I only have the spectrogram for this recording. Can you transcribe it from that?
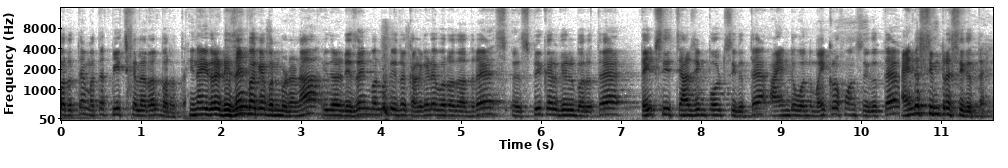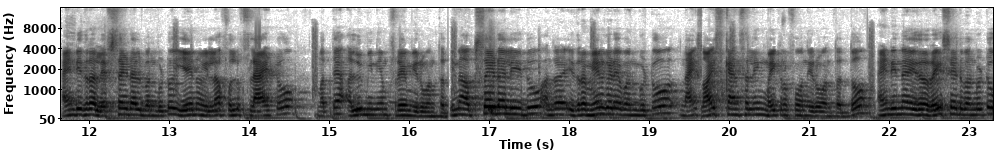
ಬರುತ್ತೆ, ಮತ್ತೆ ಪೀಚ್ ಕಲರ್ ಅಲ್ಲಿ ಬರುತ್ತೆ. ಇನ್ನ ಇದರ ಡಿಸೈನ್ ಬಗ್ಗೆ ಬಂದ್ಬಿಡೋಣ. ಇದರ ಡಿಸೈನ್ ಬಂದ್ಬಿಟ್ಟು ಇದರ ಕೆಳಗಡೆ ಬರೋದಾದ್ರೆ ಸ್ಪೀಕರ್ ಗ್ರಿಲ್ ಬರುತ್ತೆ. ಟೈಪ್ ಸಿ ಚಾರ್ಜಿಂಗ್ ಪೋರ್ಟ್ ಸಿಗುತ್ತೆ ಅಂಡ್ ಒಂದು ಮೈಕ್ರೋಫೋನ್ ಸಿಗುತ್ತೆ ಅಂಡ್ ಸಿಮ್ ಟ್ರೆಸ್ ಸಿಗುತ್ತೆ. ಅಂಡ್ ಇದರ ಲೆಫ್ಟ್ ಸೈಡ್ ಅಲ್ಲಿ ಬಂದ್ಬಿಟ್ಟು ಏನು ಇಲ್ಲ ಫುಲ್ ಫ್ಲಾಟ್ ಮತ್ತೆ ಅಲ್ಯೂಮಿನಿಯಂ ಫ್ರೇಮ್ ಇರುವಂತದ್ದು ಇನ್ನು ಅಪ್ ಸೈಡ್ ಅಲ್ಲಿ ಇದು, ಅಂದ್ರೆ ಇದರ ಮೇಲ್ಗಡೆ ಬಂದ್ಬಿಟ್ಟು ನಾಯ್ಸ್ ಕ್ಯಾನ್ಸಲಿಂಗ್ ಮೈಕ್ರೋಫೋನ್ ಇರುವಂತದ್ದು ಅಂಡ್ ಇನ್ನ ಇದರ ರೈಟ್ ಸೈಡ್ ಬಂದ್ಬಿಟ್ಟು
